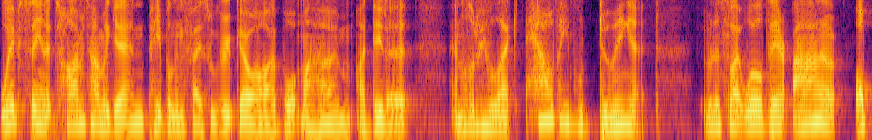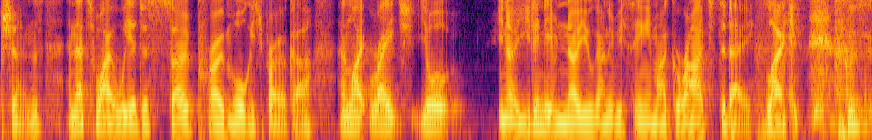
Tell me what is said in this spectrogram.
we've seen it time and time again. People in the Facebook group go, Oh, I bought my home, I did it. And a lot of people are like, How are people doing it? And it's like, well, there are options. And that's why we are just so pro mortgage broker. And like, Rach, you're, you know, you didn't even know you were going to be sitting in my garage today. Like, because,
